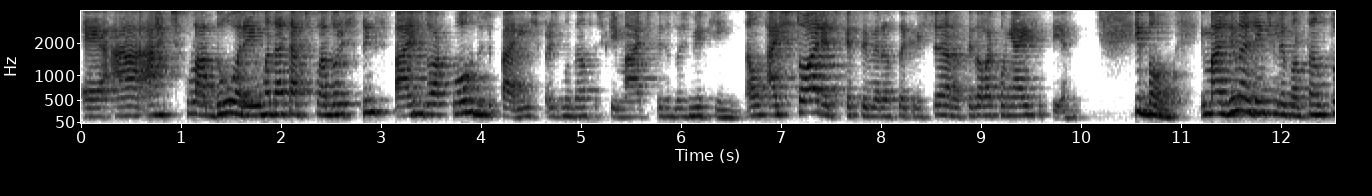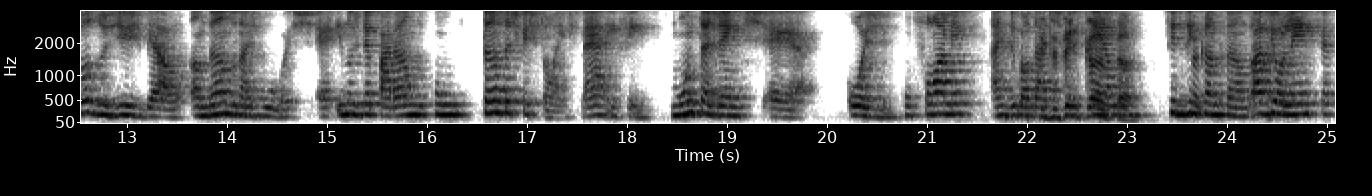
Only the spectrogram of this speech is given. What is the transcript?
é, a articuladora e uma das articuladoras principais do Acordo de Paris para as Mudanças Climáticas de 2015. Então, a história de perseverança da Cristiana fez ela cunhar esse termo. E bom, imagina a gente levantando todos os dias, Bial, andando nas ruas é, e nos deparando com tantas questões, né? Enfim, muita gente é, hoje com fome, as desigualdades se crescendo, se desencantando, a violência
